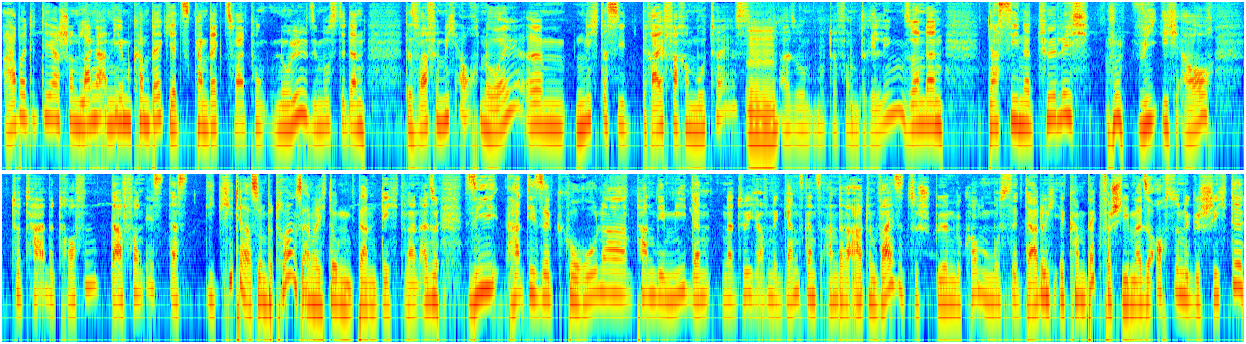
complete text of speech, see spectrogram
arbeitete ja schon lange an ihrem Comeback. Jetzt Comeback 2.0. Sie musste dann, das war für mich auch neu, ähm, nicht, dass sie dreifache Mutter ist, also Mutter von Drilling, sondern dass sie natürlich, wie ich auch, total betroffen davon ist, dass die Kitas und Betreuungseinrichtungen dann dicht waren. Also sie hat diese Corona-Pandemie dann natürlich auf eine ganz, ganz andere Art und Weise zu spüren bekommen, musste dadurch ihr Comeback verschieben. Also auch so eine Geschichte,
